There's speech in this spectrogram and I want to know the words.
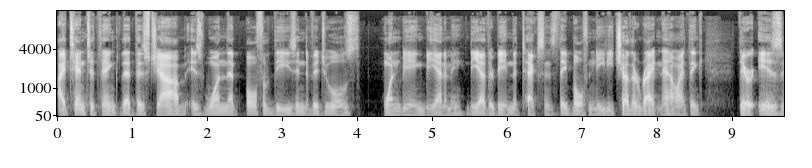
I tend to think that this job is one that both of these individuals, one being Bieniemy, the other being the Texans, they both need each other right now. I think there is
